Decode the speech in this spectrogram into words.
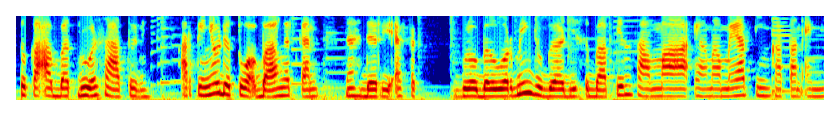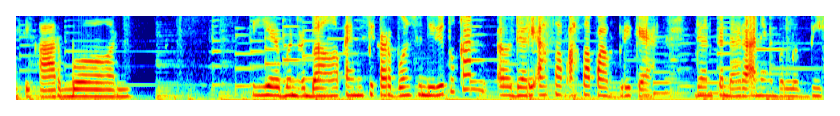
suka abad 21 nih. Artinya udah tua banget kan. Nah, dari efek global warming juga disebabin sama yang namanya tingkatan emisi karbon. Iya bener banget. Emisi karbon sendiri tuh kan e, dari asap-asap pabrik ya. Dan kendaraan yang berlebih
